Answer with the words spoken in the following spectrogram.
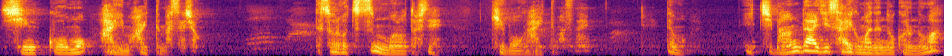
信仰も愛も入ってますでしょ。でそれを包むものとして希望が入ってますね。でも一番大事最後まで残るのは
